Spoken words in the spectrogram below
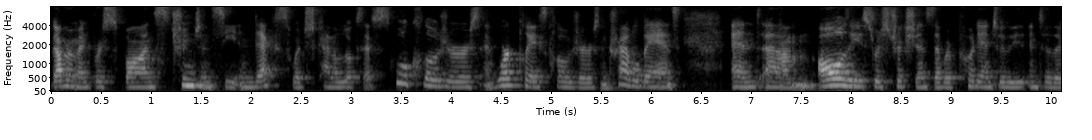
government response stringency index, which kind of looks at school closures and workplace closures and travel bans and um, all of these restrictions that were put into the into the,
